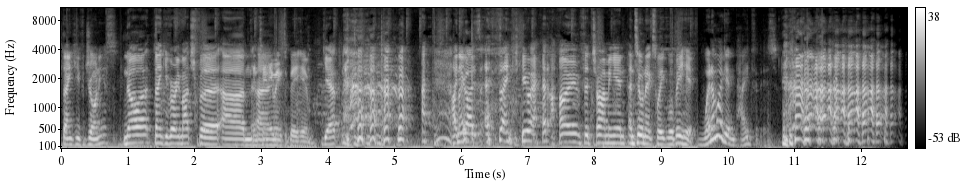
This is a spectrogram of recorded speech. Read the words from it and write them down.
thank you for joining us. Noah, thank you very much for um, Continuing uh, to be him. Yep. and you guys, thank you at home for chiming in. Until next week, we'll be here. When am I getting paid for this?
